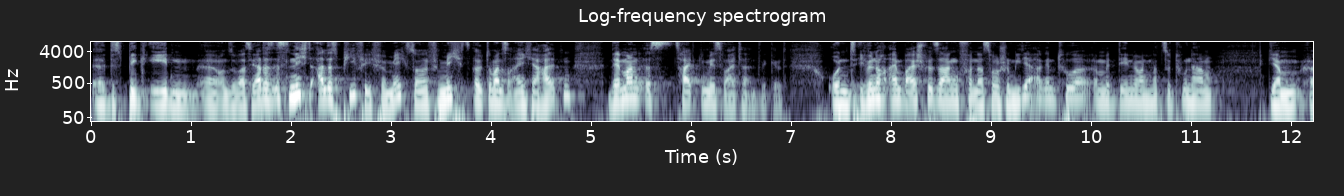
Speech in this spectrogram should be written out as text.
äh, das Big Eden äh, und sowas. Ja, das ist nicht alles piefig für mich, sondern für mich sollte man das eigentlich erhalten, wenn man es zeitgemäß weiterentwickelt. Und ich will noch ein Beispiel sagen von der Social Media Agentur, äh, mit denen wir manchmal zu tun haben. Die haben äh,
